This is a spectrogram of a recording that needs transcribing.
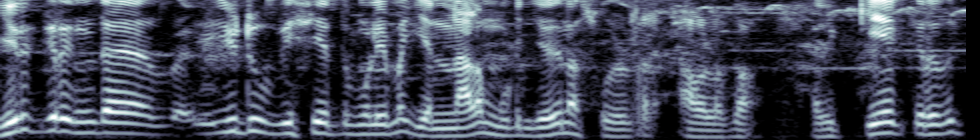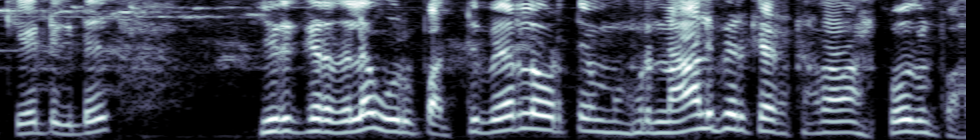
இருக்கிற இந்த யூடியூப் விஷயத்து மூலிமா என்னால் முடிஞ்சது நான் சொல்கிறேன் அவ்வளோதான் அது கேட்குறது கேட்டுக்கிட்டு இருக்கிறதுல ஒரு பத்து பேரில் ஒருத்தன் ஒரு நாலு பேர் கேட்கறான் போதும்ப்பா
